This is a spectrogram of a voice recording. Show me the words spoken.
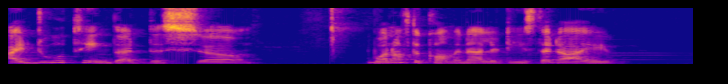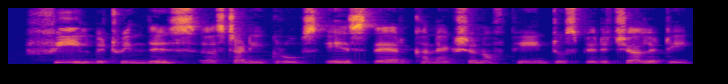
I do think that this um, one of the commonalities that I feel between these uh, study groups is their connection of pain to spirituality,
